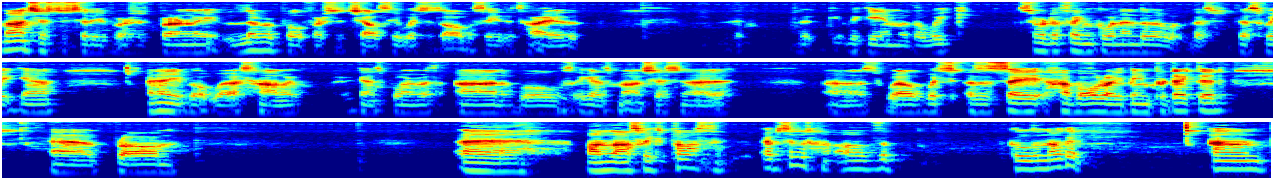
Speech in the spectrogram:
Manchester City versus Burnley, Liverpool versus Chelsea, which is obviously the tie the, the, game of the week sort of thing going into the, this this weekend. And then you've got West Ham against Bournemouth and Wolves against Manchester United uh, as well, which, as I say, have already been predicted uh, from uh, on last week's past episode of the Golden Nugget. And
